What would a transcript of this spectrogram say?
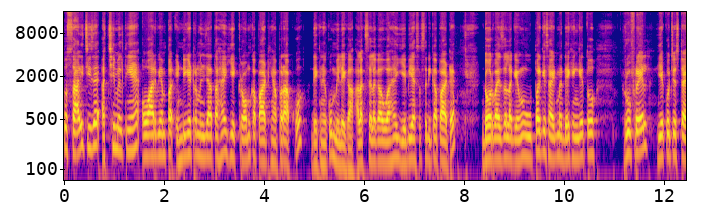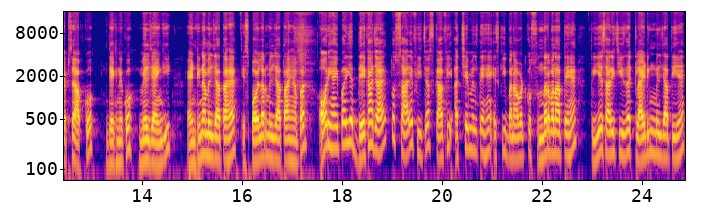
तो सारी चीज़ें अच्छी मिलती हैं ओ पर इंडिकेटर मिल जाता है। ये क्रोम का पार्ट यहाँ पर आपको देखने को मिलेगा। अलग से लगा हुआ है, ये भी एसेसरी का पार्ट है। डोर वाइजर लगे हुए हैं। ऊपर की साइड में देखेंगे तो रूफ रेल ये कुछ इस टाइप से आपको देखने को मिल जाएँगी। एंटीना मिल जाता है स्पॉयलर मिल जाता है यहाँ पर। और यहीं पर ये देखा जाए तो सारे फीचर्स काफ़ी अच्छे मिलते हैं। इसकी बनावट को सुंदर बनाते हैं। तो ये सारी चीज़ें क्लाइडिंग मिल जाती है।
